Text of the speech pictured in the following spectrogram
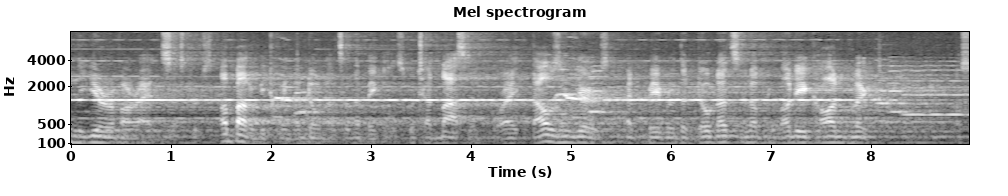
In the year of our ancestors, a battle between the donuts and the bagels, which had lasted for a thousand years, had favored the donuts in a bloody conflict. The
